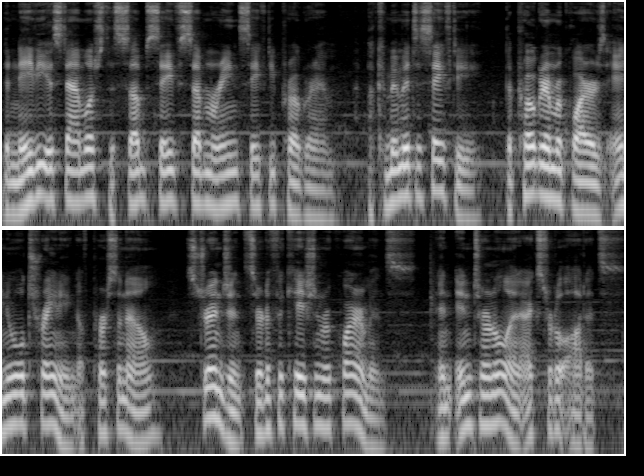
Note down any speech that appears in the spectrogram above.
the Navy established the SubSafe Submarine Safety Program. A commitment to safety, the program requires annual training of personnel, stringent certification requirements, and internal and external audits.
